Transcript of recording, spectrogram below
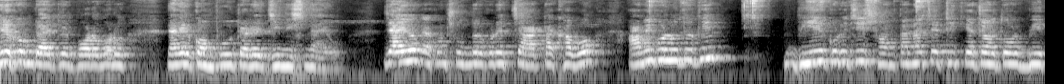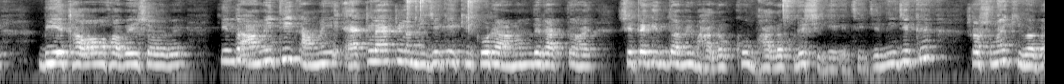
এরকম টাইপের বড় বড় দেখে কম্পিউটারের জিনিস নেয় ও। যাই হোক, এখন সুন্দর করে চাটা খাব। আমি বলো তো কি, বিয়ে করেছি, সন্তান আছে, ঠিক আছে, হয়তো ওর বিয়ে বিয়ে খাওয়াও হবে এইসব হবে। কিন্তু আমি ঠিক, আমি একলা একলা নিজেকে কি করে আনন্দে রাখতে হয়, সেটা কিন্তু আমি ভালো, খুব ভালো করে শিখে গেছি যে নিজেকে সবসময় কীভাবে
